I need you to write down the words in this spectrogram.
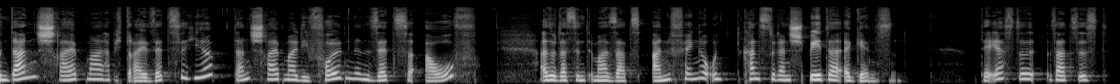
Und dann schreib mal, habe ich drei Sätze hier, dann schreib mal die folgenden Sätze auf. Also das sind immer Satzanfänge und kannst du dann später ergänzen. Der erste Satz ist,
